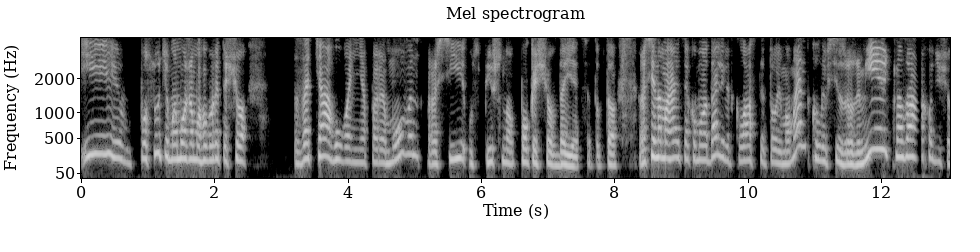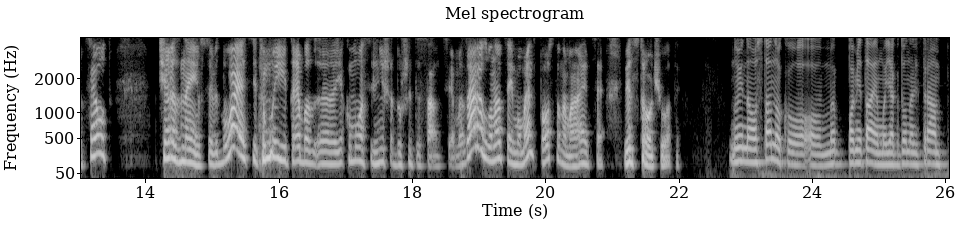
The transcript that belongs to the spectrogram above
І по суті, ми можемо говорити, що затягування перемовин Росії успішно поки що вдається. Тобто Росія намагається якомога далі відкласти той момент, коли всі зрозуміють на заході, що це от через неї все відбувається, і тому її треба е, якомога сильніше душити санкціями. Зараз вона цей момент просто намагається відстрочувати. Ну і наостанок, ми пам'ятаємо, як Дональд Трамп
